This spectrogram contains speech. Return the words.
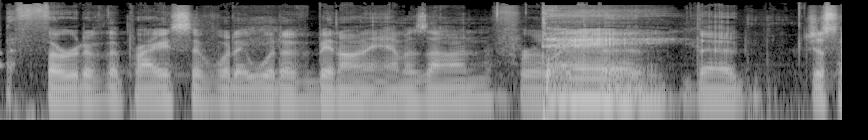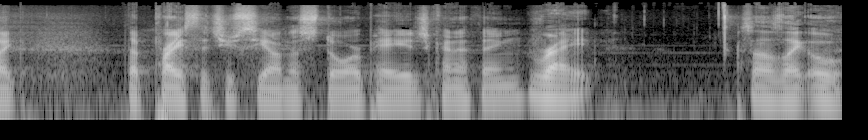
a third of the price of what it would have been on Amazon for Dang. like the, the just like the price that you see on the store page kind of thing. Right. So I was like, oh,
